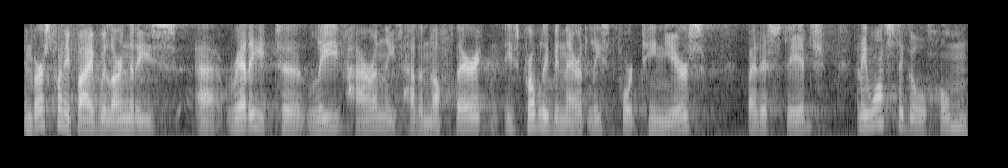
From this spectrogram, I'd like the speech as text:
In verse 25, we learn that he's uh, ready to leave Haran. He's had enough there. He's probably been there at least 14 years by this stage, and he wants to go home.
